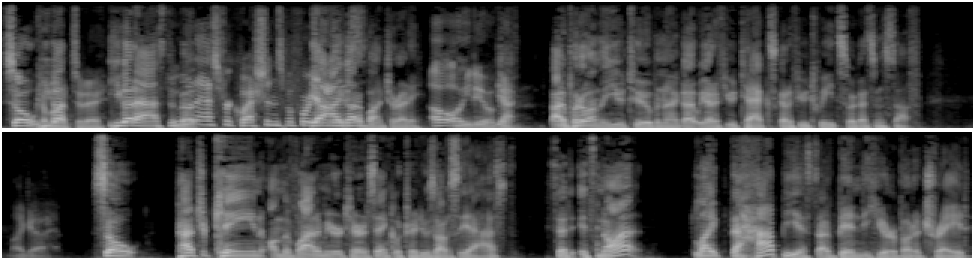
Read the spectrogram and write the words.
So he got out today. He got asked Do about. want to ask for questions before you yeah, do I got a bunch already. Oh, oh, you do? Okay. Yeah, I put it on the YouTube, and I got we got a few texts, got a few tweets, so I got some stuff. My guy. So Patrick Kane on the Vladimir Tarasenko trade, he was obviously asked. He said, "It's not like the happiest I've been to hear about a trade,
